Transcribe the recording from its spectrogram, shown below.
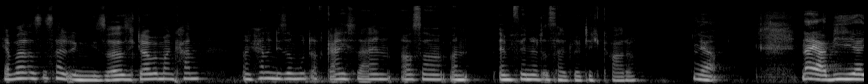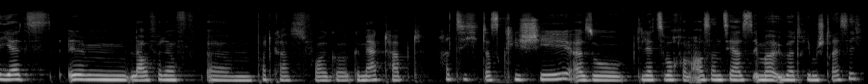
Ja, aber das ist halt irgendwie so. Also ich glaube, man kann man kann in dieser Mut auch gar nicht sein, außer man empfindet es halt wirklich gerade. Ja. Naja, wie ihr jetzt im Laufe der ähm, Podcast-Folge gemerkt habt, hat sich das Klischee, also die letzte Woche im Auslandsjahr ist immer übertrieben stressig,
